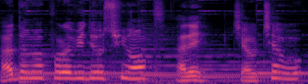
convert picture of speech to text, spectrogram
À demain pour la vidéo suivante. Allez, ciao ciao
